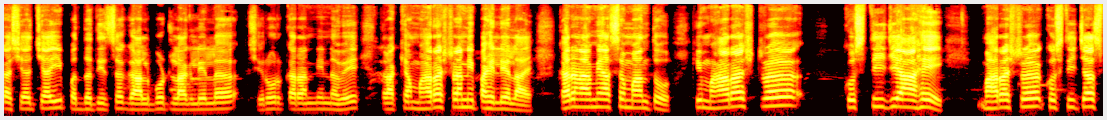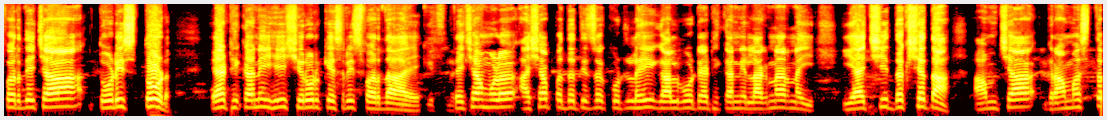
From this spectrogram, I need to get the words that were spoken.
कशाच्याही पद्धतीचं गालबोट लागलेलं शिरूरकरांनी नव्हे तर अख्ख्या महाराष्ट्राने पाहिलेलं आहे कारण आम्ही असं मानतो की महाराष्ट्र कुस्ती जी आहे महाराष्ट्र कुस्तीच्या स्पर्धेच्या तोडीस तोड या ठिकाणी ही शिरूर केसरी स्पर्धा आहे. त्याच्यामुळं अशा पद्धतीचं कुठलंही गालबोट या ठिकाणी लागणार नाही याची दक्षता आमच्या ग्रामस्थ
